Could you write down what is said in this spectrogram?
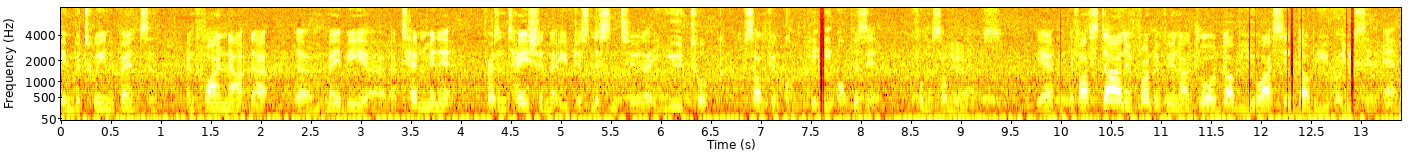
in between events, and, and find out that um, maybe a, a 10 minute presentation that you've just listened to that you took something completely opposite from someone Yeah. else. Yeah. If I stand in front of you and I draw a W, I see a W, but you see an M.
